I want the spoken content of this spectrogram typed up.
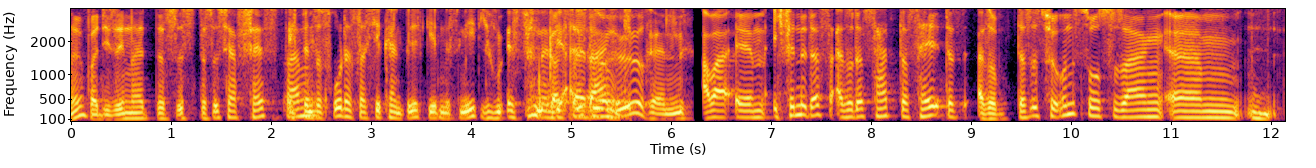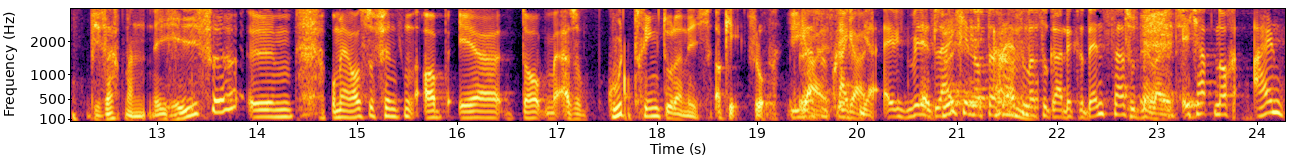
ne? weil die sehen halt, das ist, das ist ja fest. Ich dann. bin so froh, dass das hier kein bildgebendes Medium ist, sondern Gott wir alles Dank. nur hören. Aber ähm, ich finde das, also das hat, das hält, das, also das ist für uns sozusagen, ähm, wie sagt man, eine Hilfe, ähm, um herauszufinden, ob er dort, also gut trinkt oder nicht. Okay, Flo, Egal, das, das reicht egal. mir. Ich will Es gleich hier noch das essen, was du gerade kredenzt hast. Tut mir leid. Ich habe noch ein,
